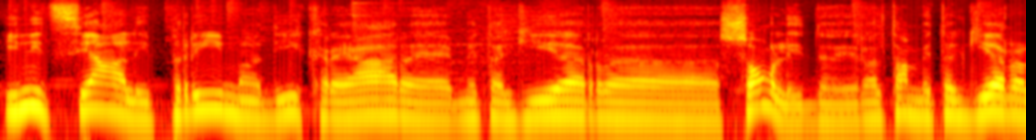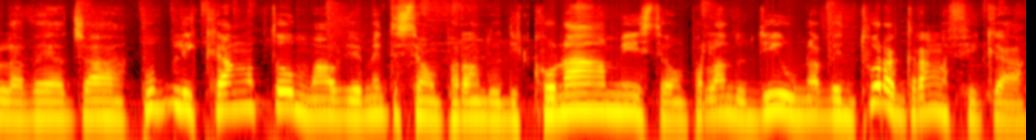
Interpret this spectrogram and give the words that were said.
iniziali prima di creare Metal Gear eh, Solid. In realtà Metal Gear l'aveva già pubblicato, ma ovviamente stiamo parlando di Konami, stiamo parlando di un'avventura grafica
